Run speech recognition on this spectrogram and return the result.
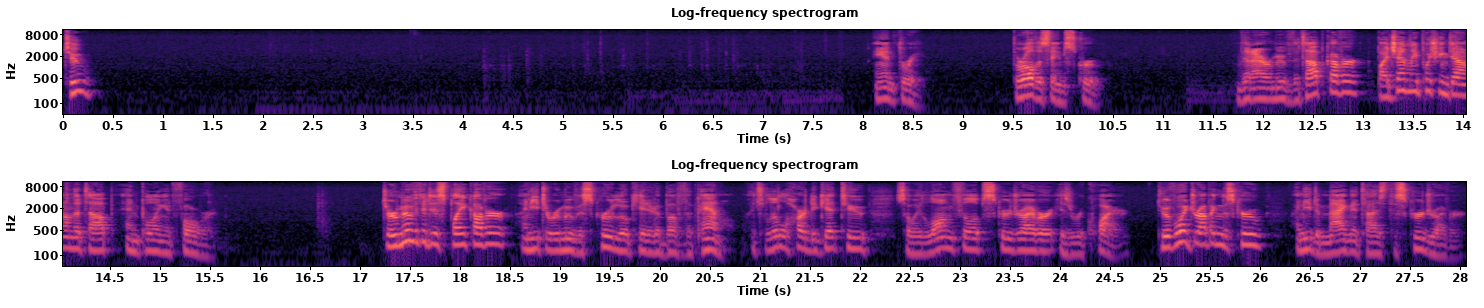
Two. And three. They're all the same screw. Then I remove the top cover by gently pushing down on the top and pulling it forward. To remove the display cover, I need to remove a screw located above the panel. It's a little hard to get to, so a long Phillips screwdriver is required. To avoid dropping the screw, I need to magnetize the screwdriver,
